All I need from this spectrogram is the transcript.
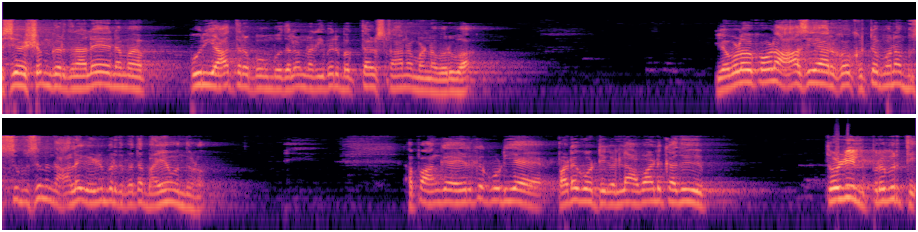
விசேஷங்கிறதுனாலே நம்ம பூரி யாத்திரை போகும்போதெல்லாம் நிறைய பேர் பக்தாள் ஸ்நானம் பண்ண வருவா. எவ்வளோக்கு எவ்வளோ ஆசையாக இருக்கோ கிட்ட போனால் புஸ்ஸு புஸ்ஸுன்னு இந்த அலை எழும்புறது பார்த்தா பயம் வந்துடும். அப்போ அங்கே இருக்கக்கூடிய படகோட்டிகளில் அவளுக்கு அது தொழில் பிரவிற்த்தி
